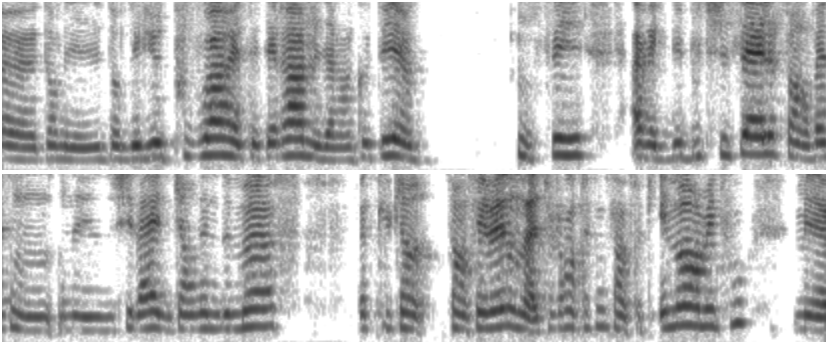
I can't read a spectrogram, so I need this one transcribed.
euh, dans, les, dans des lieux de pouvoir etc mais il y avait un côté on fait avec des bouts de ficelle. Enfin en fait on, est je sais pas une quinzaine de meufs. Parce que enfin Femen on a toujours l'impression que c'est un truc énorme et tout. Mais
